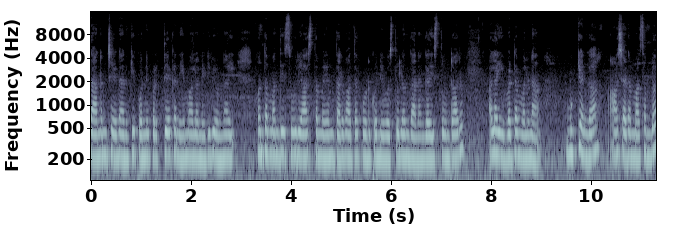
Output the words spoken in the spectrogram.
దానం చేయడానికి కొన్ని ప్రత్యేక నియమాలు అనేటివి ఉన్నాయి. కొంతమంది సూర్యాస్తమయం తర్వాత కొన్ని కొన్ని వస్తువులను దానంగా ఇస్తూ ఉంటారు. అలా ఇవ్వటం వలన ముఖ్యంగా ఆషాఢ మాసంలో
